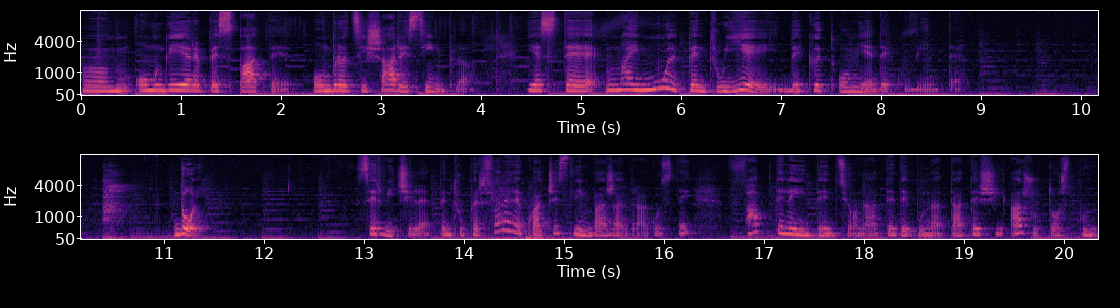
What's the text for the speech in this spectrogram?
um, o mângâiere pe spate, o îmbrățișare simplă, este mai mult pentru ei decât o mie de cuvinte. 2. Serviciile. Pentru persoanele cu acest limbaj al dragostei, faptele intenționate de bunătate și ajutor spun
